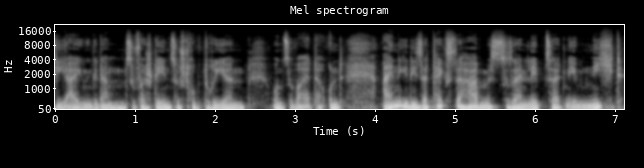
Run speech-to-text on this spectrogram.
die eigenen Gedanken zu verstehen, zu strukturieren und so weiter. Und einige dieser Texte haben es zu seinen Lebzeiten eben nicht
